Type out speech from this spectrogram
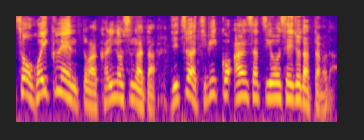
そう、保育園とは仮の姿、実はちびっこ暗殺養成所だったのだ。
